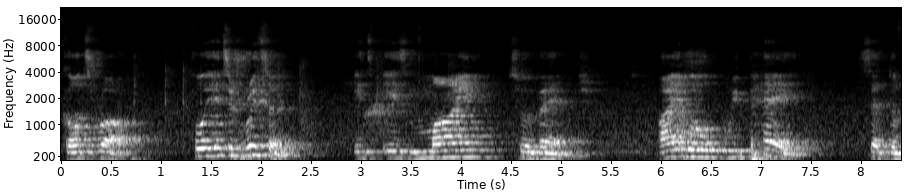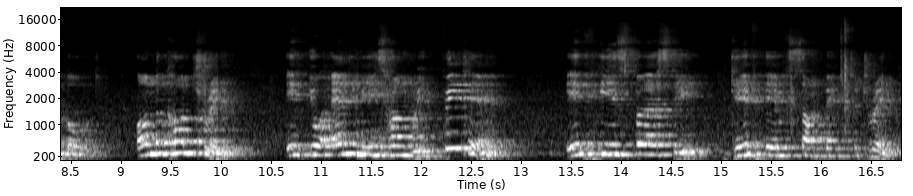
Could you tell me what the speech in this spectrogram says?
God's wrath. For it is written, It is mine to avenge. I will repay, said the Lord. On the contrary, if your enemy is hungry, feed him. If he is thirsty, give him something to drink.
